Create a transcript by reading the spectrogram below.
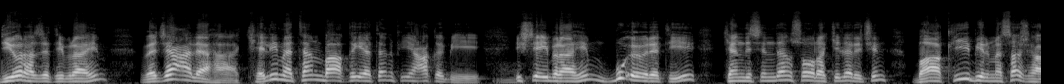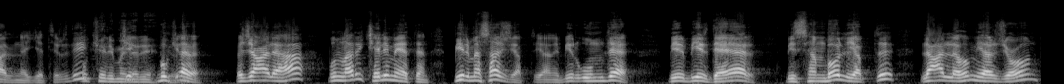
diyor Hazreti İbrahim ve cealeha kelimeten bakiyeten fi akibihi. İşte İbrahim bu öğretiyi kendisinden sonrakiler için baki bir mesaj haline getirdi. Bu kelimeleri Ki- bu evet. Ve cealeha bunları kelimeyeten bir mesaj yaptı. Yani bir umde, bir bir değer, bir sembol yaptı. Leallehum yerciun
